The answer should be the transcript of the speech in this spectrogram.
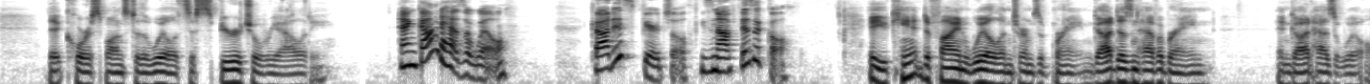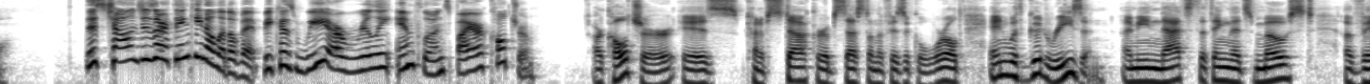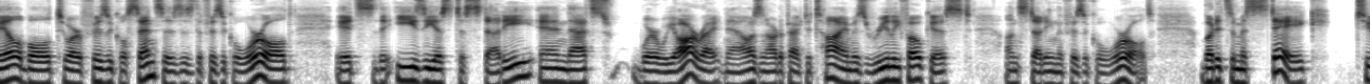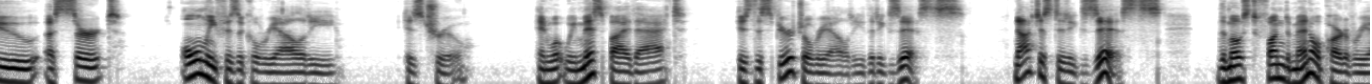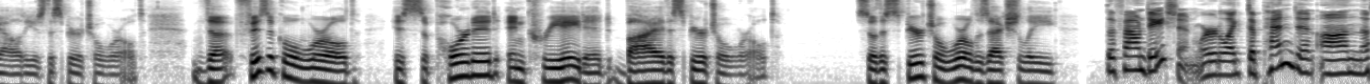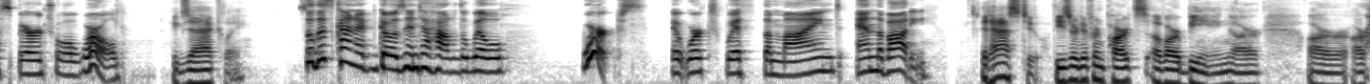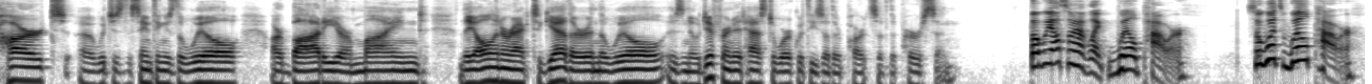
that corresponds to the will. It's a spiritual reality. And God has a will. God is spiritual, He's not physical. Yeah, you can't define will in terms of brain. God doesn't have a brain, and God has a will. This challenges our thinking a little bit because we are really influenced by our culture. Our culture is kind of stuck or obsessed on the physical world, and with good reason. I mean, that's the thing that's most available to our physical senses is the physical world. It's the easiest to study, and that's where we are right now as an artifact of time is really focused on studying the physical world. But it's a mistake to assert only physical reality is true. And what we miss by that is the spiritual reality that exists. Not just it exists, the most fundamental part of reality is the spiritual world. The physical world is supported and created by the spiritual world. So the spiritual world is actually the foundation. We're like dependent on the spiritual world. Exactly. So this kind of goes into how the will works. It works with the mind and the body. It has to. These are different parts of our being. Our our our heart, uh, which is the same thing as the will, our body, our mind, they all interact together and the will is no different. It has to work with these other parts of the person. But we also have like willpower. So what's willpower?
